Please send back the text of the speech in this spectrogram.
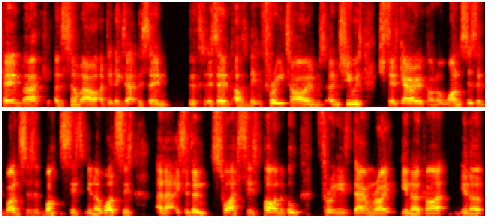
came back, and somehow I did exactly the same. It said I it three times, and she was. She said, "Gary O'Connor, once is once is once is you know, once is an accident, twice is pardonable, three is downright, you know, kind of, you know,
